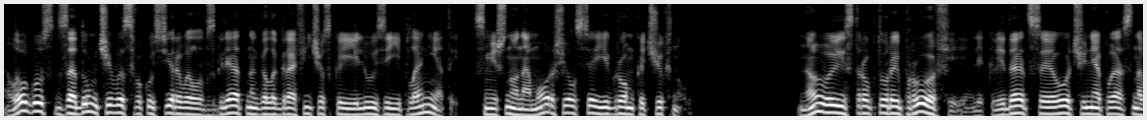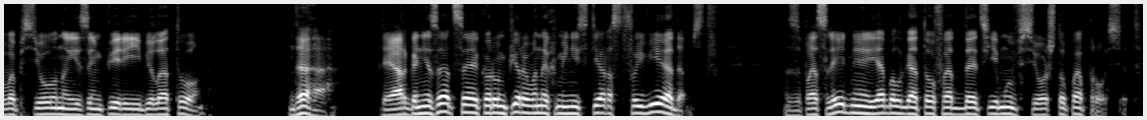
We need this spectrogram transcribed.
Логуст задумчиво сфокусировал взгляд на голографической иллюзии планеты, смешно наморщился и громко чихнул. Новые структуры профи, ликвидация очень опасного псиона из империи Белатон. Да, Реорганизация коррумпированных министерств и ведомств. За последнее я был готов отдать ему все, что попросит.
